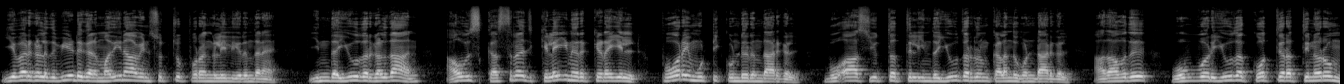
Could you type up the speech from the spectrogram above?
இவர்களது வீடுகள் மதினாவின் சுற்றுப்புறங்களில் இருந்தன. இந்த யூதர்கள்தான் அவுஸ் கஸ்ரஜ் கிளையினருக்கிடையில் போரை மூட்டி கொண்டிருந்தார்கள். புஆஸ் யுத்தத்தில் இந்த யூதர்களும் கலந்து கொண்டார்கள். அதாவது ஒவ்வொரு யூத கோத்திரத்தினரும்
